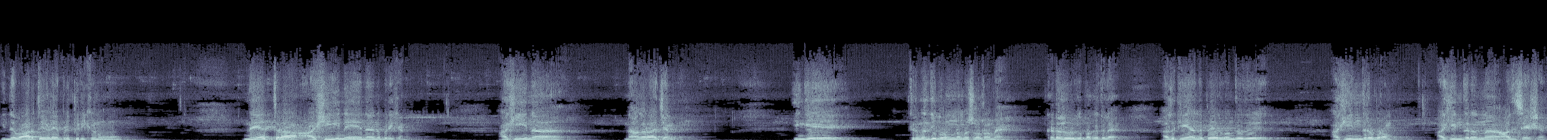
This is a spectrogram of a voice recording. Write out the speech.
இந்த வார்த்தைகளை எப்படி பிரிக்கணும்? நேத்ரா அஹீனேனு பிரிக்கணும். அஹீனா நாகராஜன். இங்கே திருவந்திபுரம் நம்ம சொல்கிறோமே கடலூருக்கு பக்கத்தில். அதுக்கு ஏன் அந்த பேர் வந்தது? அஹீந்திரபுரம். அஹீந்திரன்னா ஆதிசேஷன்.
